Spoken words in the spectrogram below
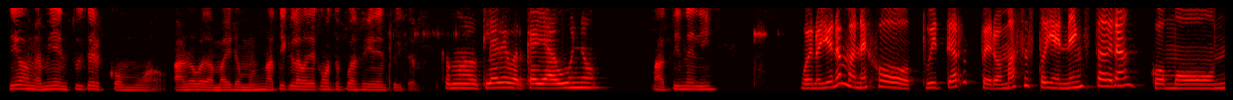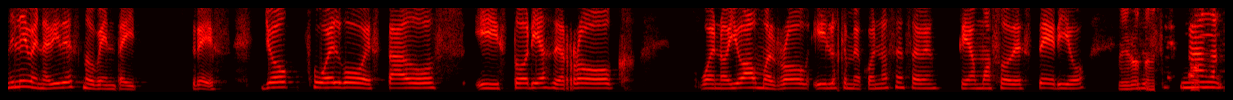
síganme a mí en Twitter como arroba de A ti, Claudia, ¿cómo te pueden seguir en Twitter? Como Claudia Barcaya 1. A ti, Nelly. Bueno, yo no manejo Twitter, pero más estoy en Instagram como Nelly Benavides 93. Yo cuelgo estados y historias de rock. Bueno, yo amo el rock y los que me conocen saben que amo a Soda Stereo. Pero también...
